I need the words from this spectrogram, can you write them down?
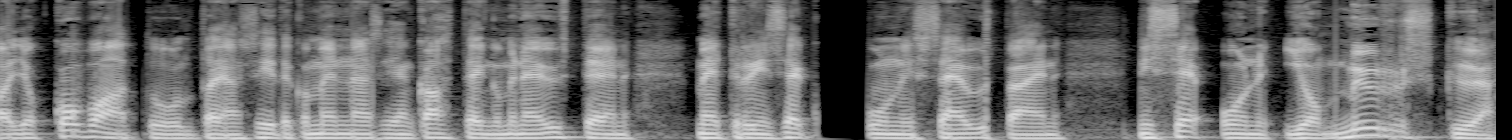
on jo kovaa tuulta ja siitä kun mennään siihen 21 metrin sekunnissa ja ylöspäin, niin se on jo myrskyä.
